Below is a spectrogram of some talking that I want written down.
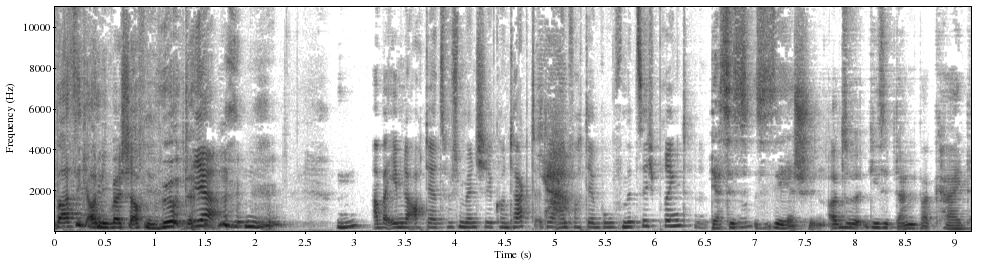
was ich auch nicht mehr schaffen würde. Ja. Mhm. Aber eben da auch der zwischenmenschliche Kontakt, ja. der einfach der Beruf mit sich bringt. Das ist sehr schön. Also diese Dankbarkeit.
